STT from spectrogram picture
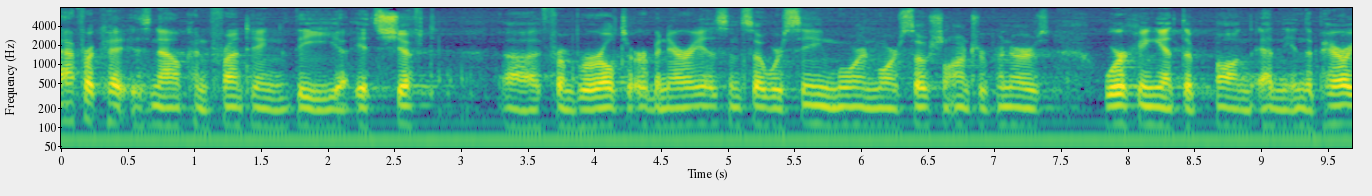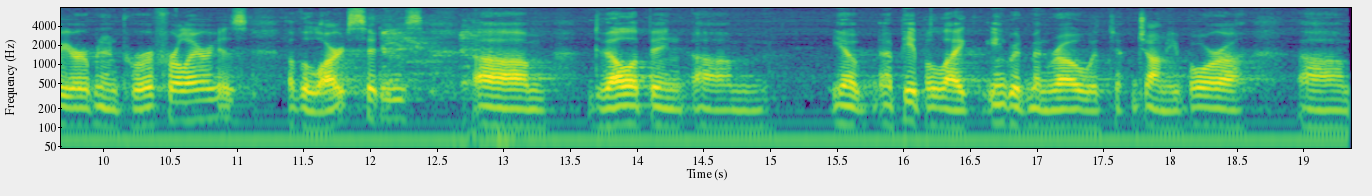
Africa is now confronting the uh, its shift uh, from rural to urban areas, and so we're seeing more and more social entrepreneurs working at the, on, at- in the peri-urban and peripheral areas of the large cities, um, developing, um, you know, uh, people like Ingrid Munro with Jamii Bora, um,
